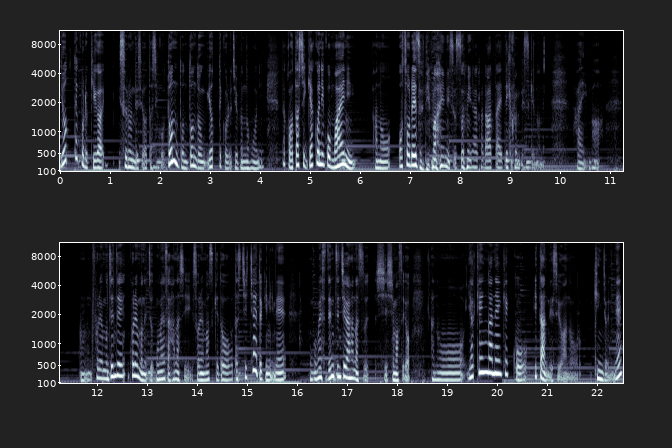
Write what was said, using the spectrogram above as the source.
寄ってくる気がするんですよ私。こうどんどんどんどん寄ってくる自分の方に。だから私逆にこう前にあの恐れずに 前に進みながら与えていくんですけどね。はいまあ、うん、これも全然これもねちょごめんなさい話それますけど私ちっちゃい時にねごめんなさい全然違う話しますよ。あの野犬がね結構いたんですよあの近所にね。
